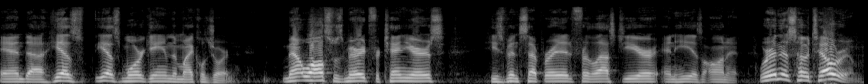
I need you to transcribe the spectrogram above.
and uh, he has he has more game than Michael Jordan. Matt Wallace was married for 10 years. He's been separated for the last year, and he is on it. We're in this hotel room.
